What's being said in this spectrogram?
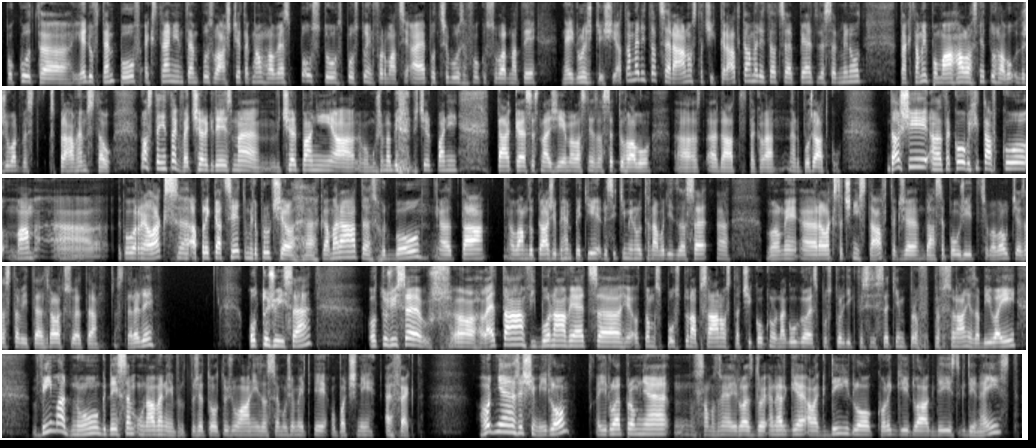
pokud eh, jedu v tempu, v extrémním tempu zvláště, tak mám v hlavě spoustu, spoustu informací a je potřebuji zafokusovat na ty nejdůležitější. A ta meditace ráno, stačí krátká meditace, 5-10 minut, tak ta mi pomáhá vlastně tu hlavu udržovat ve správném stavu. No a stejně tak večer, kdy jsme vyčerpaní, a, nebo můžeme být vyčerpaní, tak eh, se snažíme vlastně zase tu hlavu eh, dát takhle do pořádku. Další takovou vychytávku mám takovou relax aplikaci, to mi doporučil uh, kamarád s hudbou. Uh, ta vám dokáže během pěti, desíti minut navodit zase velmi relaxační stav, takže dá se použít třeba v autě, zastavíte, zrelaxujete, jste ready. Otužují se. Otužují se už léta, výborná věc, je o tom spoustu napsáno, stačí kouknout na Google, je spoustu lidí, kteří se tím prof, profesionálně zabývají. Výjima dnů, kdy jsem unavený, protože to otužování zase může mít i opačný efekt. Hodně řeším jídlo. Jídlo je pro mě, samozřejmě jídlo je zdroj energie, ale kdy jídlo, kolik jídla, kdy jíst, kdy nejíst.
